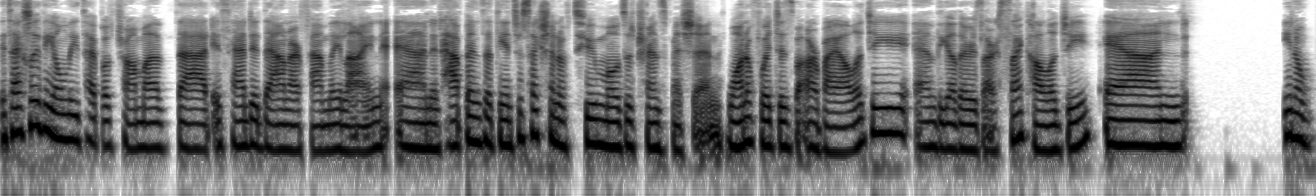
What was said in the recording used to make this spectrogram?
It's actually the only type of trauma that is handed down our family line. And it happens at the intersection of two modes of transmission, one of which is our biology and the other is our psychology. And, you know,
